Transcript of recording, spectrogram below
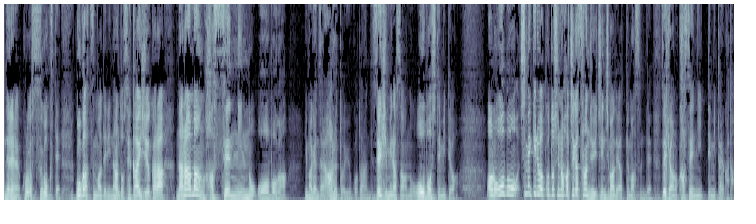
でね、これがすごくて、5月までになんと世界中から7万8000人の応募が今現在あるということなんで、ぜひ皆さんあの応募してみては。あの、応募、締め切りは今年の8月31日までやってますんで、ぜひあの、河川に行ってみたい方、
